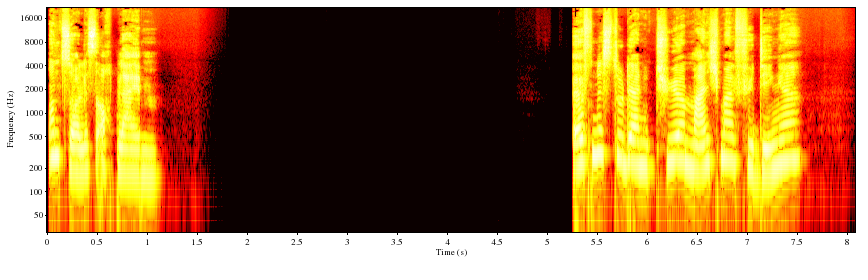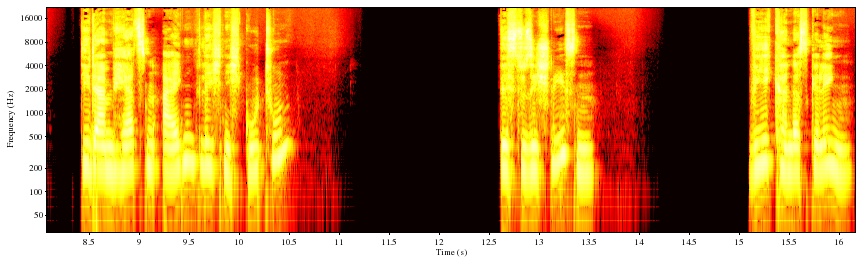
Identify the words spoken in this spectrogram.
und soll es auch bleiben. Öffnest du deine Tür manchmal für Dinge, die deinem Herzen eigentlich nicht gut tun? Willst du sie schließen? Wie kann das gelingen?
